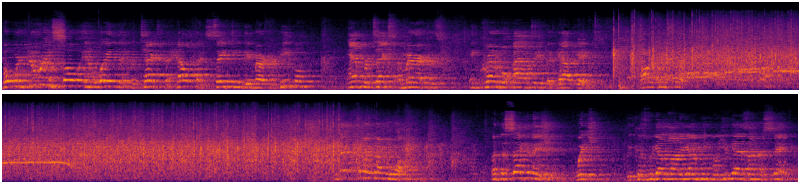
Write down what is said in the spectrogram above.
But we're doing so in a way that protects the health and safety of the American people and protects America's incredible bounty that God gave us. Our research. that's point number one. But the second issue, which, because we got a lot of young people, you guys understand,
